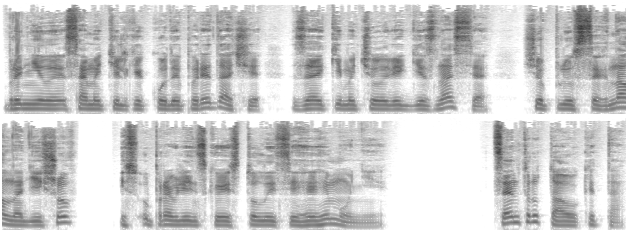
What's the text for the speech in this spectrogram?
бриніли саме тільки коди передачі, за якими чоловік дізнався, що плюс сигнал надійшов із управлінської столиці гегемонії, центру Тау Кита.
